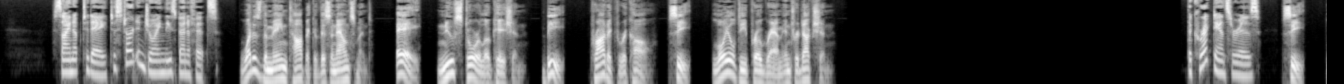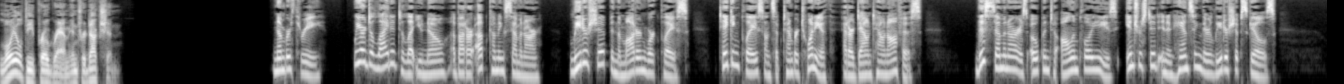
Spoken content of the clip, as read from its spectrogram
Sign up today to start enjoying these benefits. What is the main topic of this announcement? A. New store location. B. Product recall. C. Loyalty program introduction. The correct answer is C. Loyalty program introduction. Number three. We are delighted to let you know about our upcoming seminar, Leadership in the Modern Workplace, taking place on September 20th at our downtown office. This seminar is open to all employees interested in enhancing their leadership skills.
